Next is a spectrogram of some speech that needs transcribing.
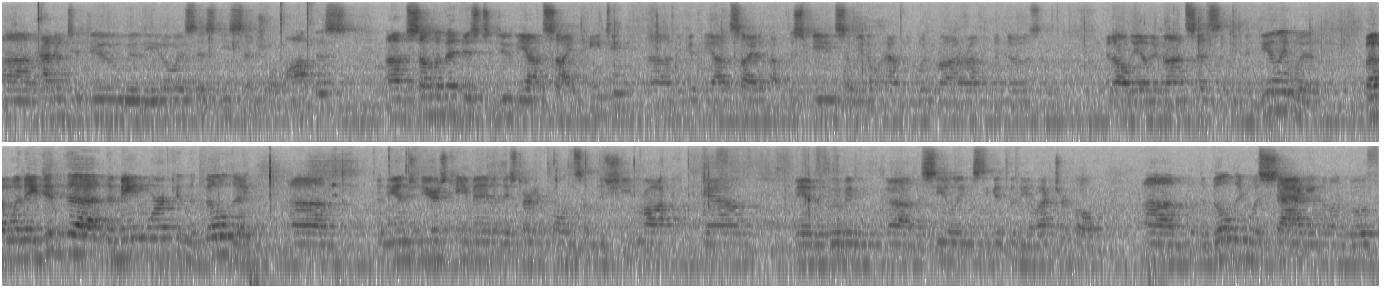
um, having to do with the OSSD central office. Um, some of it is to do the outside painting, uh, to get the outside up to speed so we don't have the wood rot around the windows and, and all the other nonsense that we've been dealing with. But when they did the, the main work in the building, um, and the engineers came in and they started pulling some of the sheetrock down and removing, uh, the ceilings to get to the electrical, um, the building was sagging on both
